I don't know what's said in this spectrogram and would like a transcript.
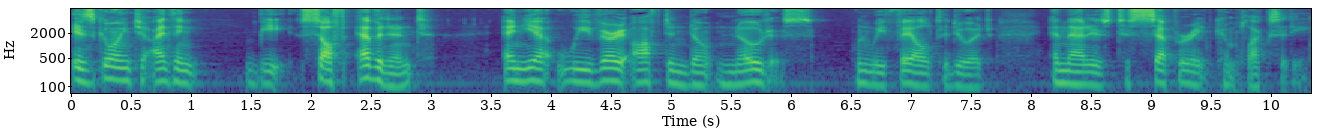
is going to, I think, be self evident, and yet we very often don't notice when we fail to do it, and that is to separate complexity.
